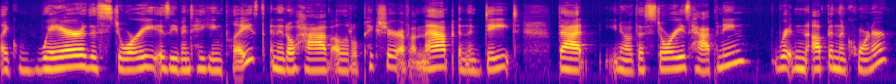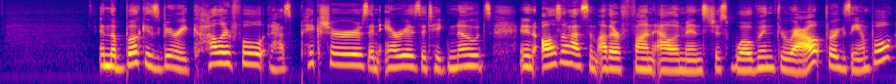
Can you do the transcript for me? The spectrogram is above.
like where the story is even taking place, and it'll have a little picture of a map and the date that you know the story is happening written up in the corner. And the book is very colorful. It has pictures and areas to take notes, and it also has some other fun elements just woven throughout. For example,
